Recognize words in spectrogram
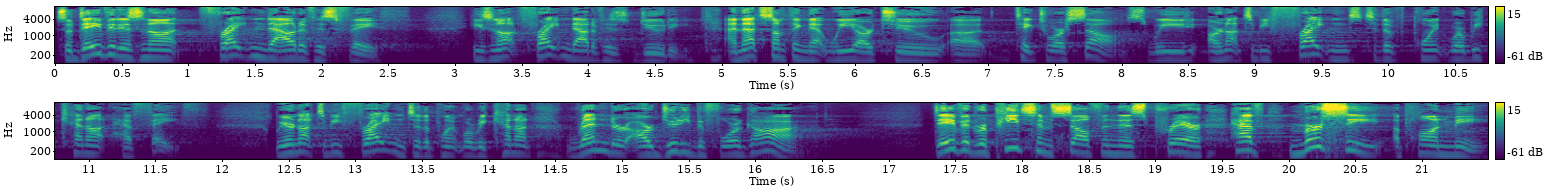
So David is not frightened out of his faith. He's not frightened out of his duty. And that's something that we are to uh, take to ourselves. We are not to be frightened to the point where we cannot have faith. We are not to be frightened to the point where we cannot render our duty before God. David repeats himself in this prayer Have mercy upon me.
